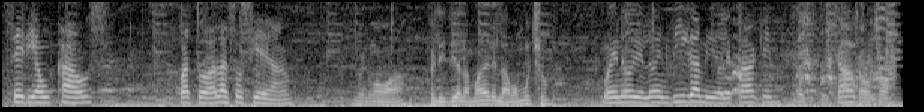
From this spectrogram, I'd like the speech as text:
sería un caos para toda la sociedad. Bueno, mamá, feliz día de la madre, la amo mucho. Bueno, Dios lo bendiga, mi Dios le pague. Pues. Chao, chao. pues. chao.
